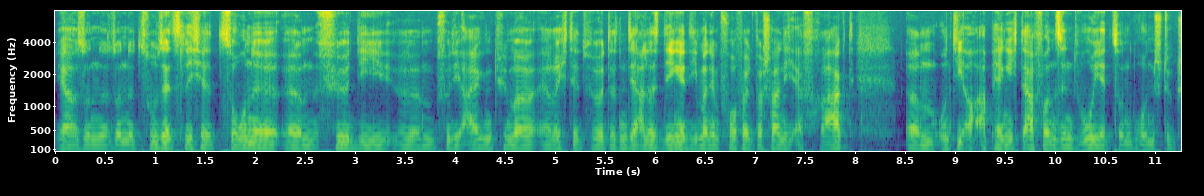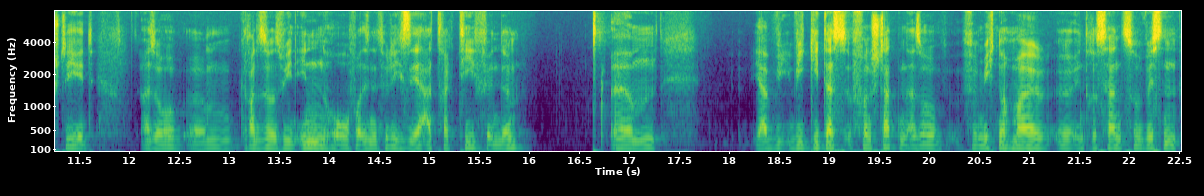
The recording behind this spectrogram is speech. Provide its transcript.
ja, so eine, so eine zusätzliche Zone ähm, für, die, ähm, für die Eigentümer errichtet wird. Das sind ja alles Dinge, die man im Vorfeld wahrscheinlich erfragt ähm, und die auch abhängig davon sind, wo jetzt so ein Grundstück steht. Also ähm, gerade sowas wie ein Innenhof, was ich natürlich sehr attraktiv finde. Ähm, ja, wie, wie geht das vonstatten? Also für mich nochmal äh, interessant zu wissen,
